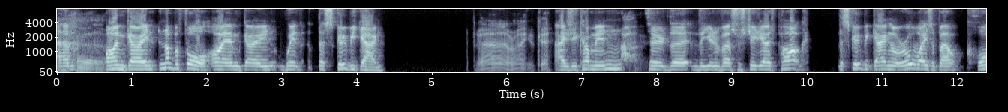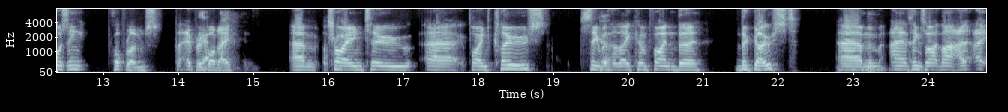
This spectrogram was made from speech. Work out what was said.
Um, Uh, I'm going number four. I am going with the Scooby Gang. Ah, right. Okay. As you come in to the the Universal Studios park, the Scooby Gang are always about causing problems for everybody. um, That's- trying to uh, find clues, see Yeah. whether they can find the the ghost, um, and things like that. I,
